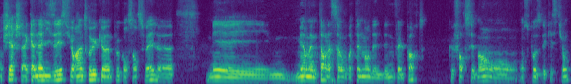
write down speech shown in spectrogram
on cherche à canaliser sur un truc un peu consensuel. Euh, mais, mais en même temps, là, ça ouvre tellement des nouvelles portes que forcément on, se pose des questions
